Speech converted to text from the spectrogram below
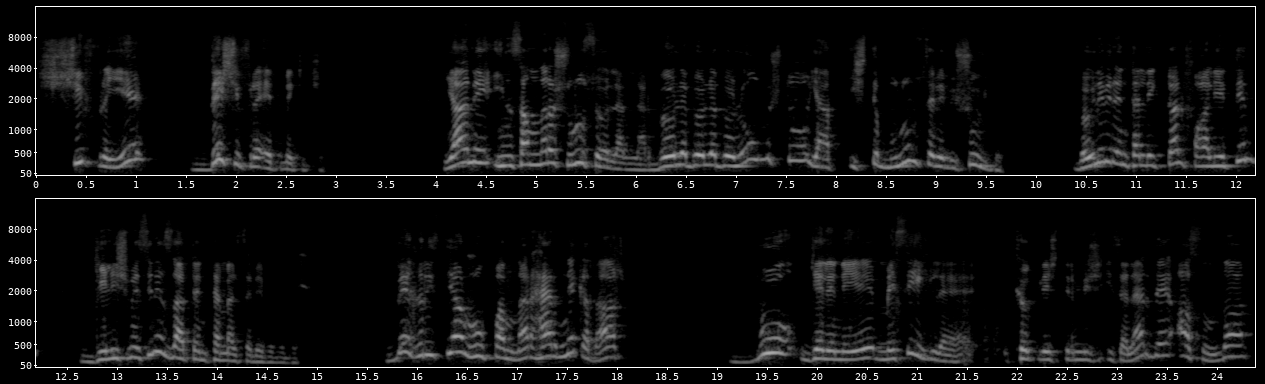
şifreyi deşifre etmek için. Yani insanlara şunu söylerler. Böyle böyle böyle olmuştu. Ya işte bunun sebebi şuydu. Böyle bir entelektüel faaliyetin gelişmesinin zaten temel sebebi budur. Ve Hristiyan ruhbanlar her ne kadar bu geleneği Mesih'le kökleştirmiş iseler de aslında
